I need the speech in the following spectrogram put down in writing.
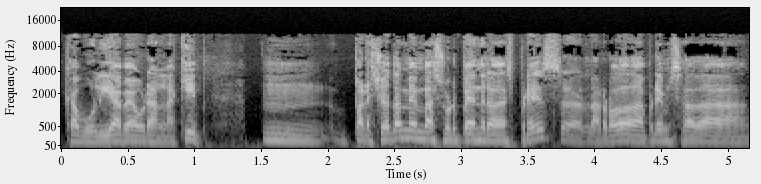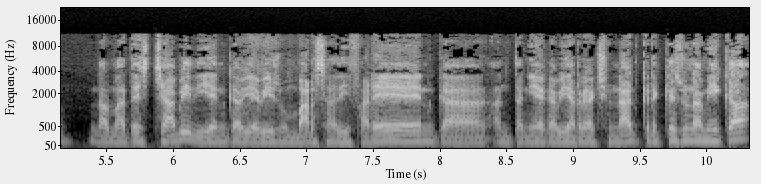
que volia veure en l'equip. Mm, per això també em va sorprendre després la roda de premsa de, del mateix Xavi dient que havia vist un Barça diferent, que entenia que havia reaccionat. Crec que és una mica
